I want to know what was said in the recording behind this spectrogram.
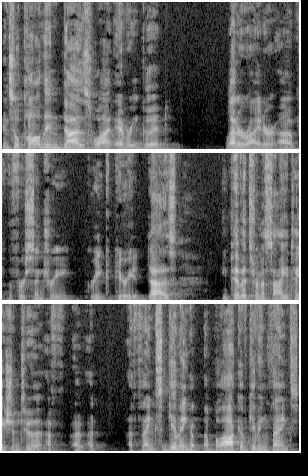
And so Paul then does what every good letter writer of the first century Greek period does. He pivots from a salutation to a, a, a, a thanksgiving, a block of giving thanks.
